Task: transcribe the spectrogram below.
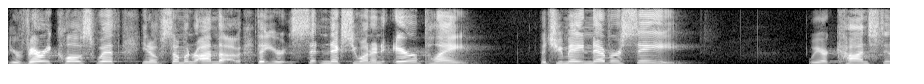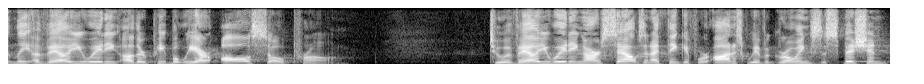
you're very close with, you know, someone on the, that you're sitting next to you on an airplane that you may never see. We are constantly evaluating other people. We are also prone to evaluating ourselves. And I think if we're honest, we have a growing suspicion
